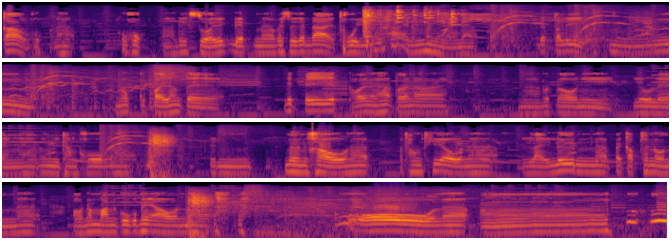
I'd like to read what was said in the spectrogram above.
4,096นะฮะ66นะเด็กสวยเด็กเด็ดนะ ไปซื้อกันได้ ถุยไม่ใช่น้ำหวยนะแบตเตอรี่นกกูไปตั้งแต่ปิดปิดถอยหน่อยฮะถอยหน่อยนะรถเรานี่เร็วแรงนะฮะไม่มีทางโค้งนะฮะเป็นเนินเขานะครับท่องเที่ยวนะฮะไหลลื่นนะฮะไปกับถนนนะฮะเอาน้ำมันกูก็ไม่เอานะฮะโอ้นะอืมฮู้ฮู้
